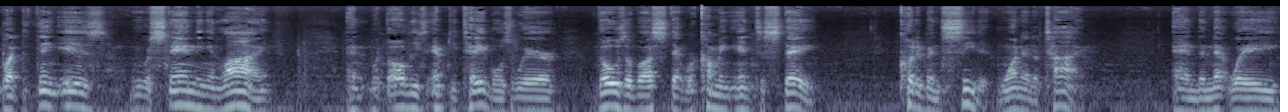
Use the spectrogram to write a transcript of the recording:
But the thing is, we were standing in line and with all these empty tables where those of us that were coming in to stay could have been seated one at a time. And then that way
